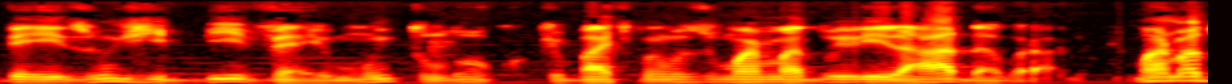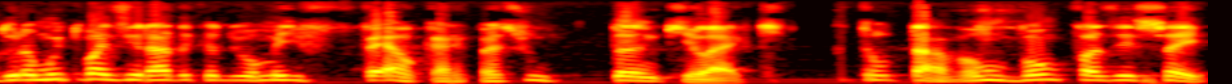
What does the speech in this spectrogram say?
vez um gibi, velho, muito louco, que o Batman usa uma armadura irada, brother. Uma armadura muito mais irada que a do Homem de Ferro, cara, parece um tanque, Leque. Então tá, vamos, vamos fazer isso aí.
